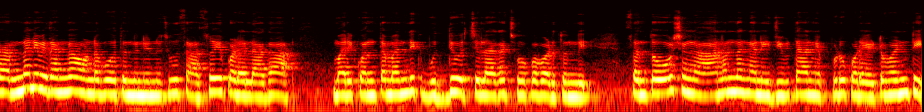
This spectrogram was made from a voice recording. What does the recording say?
కందని విధంగా ఉండబోతుంది. నిన్ను చూసి అసూయపడేలాగా మరి కొంతమందికి బుద్ధి వచ్చేలాగా చూపబడుతుంది. సంతోషంగా ఆనందంగా నీ జీవితాన్ని ఎప్పుడు కూడా ఎటువంటి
